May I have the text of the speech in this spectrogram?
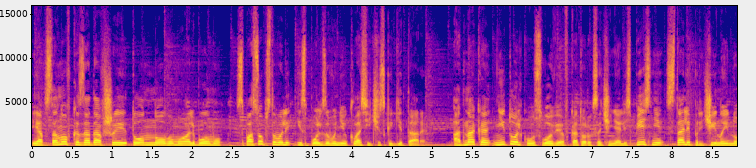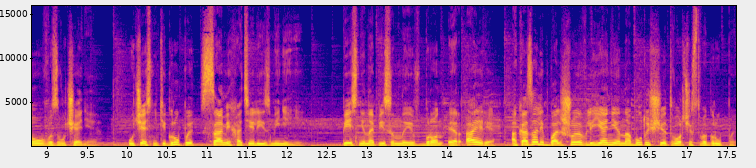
и обстановка, задавшие тон новому альбому, способствовали использованию классической гитары. Однако не только условия, в которых сочинялись песни, стали причиной нового звучания — Участники группы сами хотели изменений. Песни, написанные в Брон Эр Айре, оказали большое влияние на будущее творчество группы.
